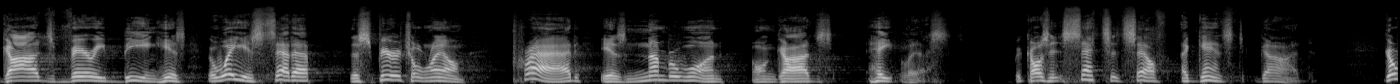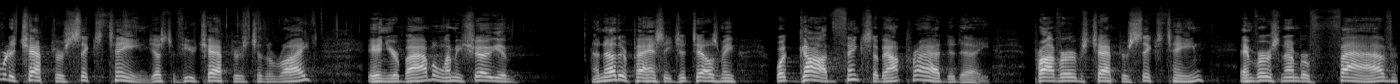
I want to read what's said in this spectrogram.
God's very being, his, the way He's set up the spiritual realm, pride is number one on God's hate list because it sets itself against God. Go over to chapter 16, just a few chapters to the right in your Bible. Let me show you another passage that tells me what God thinks about pride today. Proverbs chapter 16 and verse number 5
